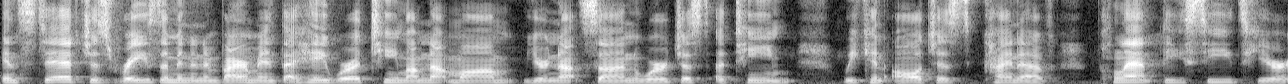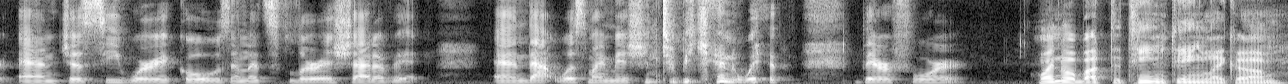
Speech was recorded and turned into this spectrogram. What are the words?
instead just raise them in an environment that hey we're a team i'm not mom you're not son we're just a team we can all just kind of plant these seeds here and just see where it goes and let's flourish out of it. And that was my mission to begin with. Therefore, well, I know about the team thing. Like, um,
